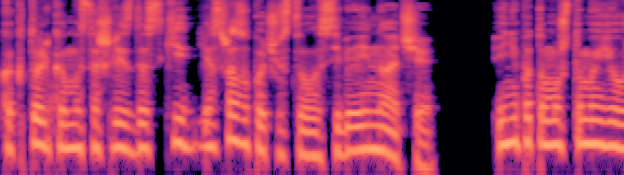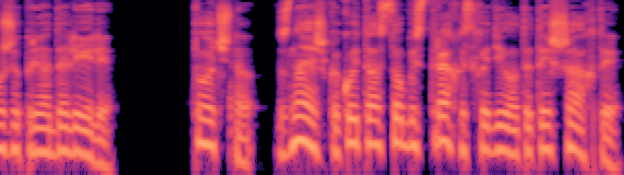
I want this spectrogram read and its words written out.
Как только мы сошли с доски, я сразу почувствовала себя иначе. И не потому, что мы ее уже преодолели. Точно, знаешь, какой-то особый страх исходил от этой шахты.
